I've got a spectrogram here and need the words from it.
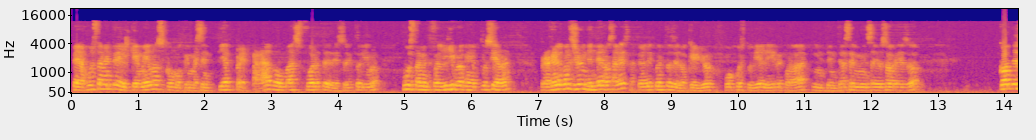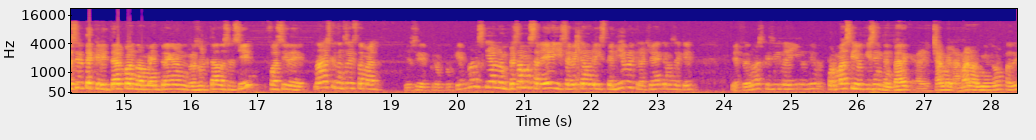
pero justamente el que menos como que me sentía preparado, más fuerte de cierto libro, justamente fue el libro que me pusieron. Pero al final de cuentas yo lo intenté, ¿no sabes? Al final de cuentas de lo que yo poco estudié, leí, recordaba, intenté hacer un ensayo sobre eso. Con decirte que literal cuando me entregan resultados así, fue así de, no, es que tu ensayo está mal. Y yo así pero ¿por qué? No, es que ya lo empezamos a leer y se ve que no leíste el libro y que la chingada que no sé qué. Y después, no, es que sí leí el libro. Por más que yo quise intentar echarme la mano al mismo, pues.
